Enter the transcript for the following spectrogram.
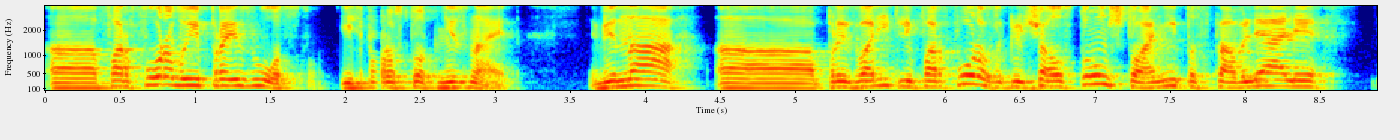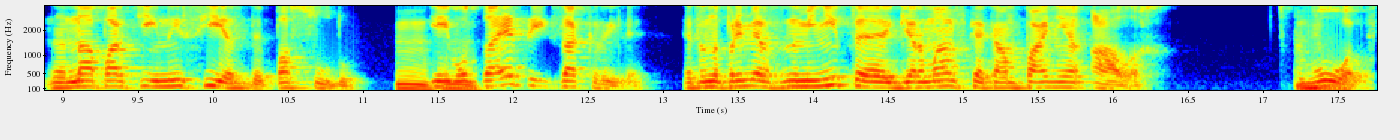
фарфоровые производства, если просто кто-то не знает. Вина э, производителей фарфора заключалась в том, что они поставляли на партийные съезды посуду. Mm-hmm. И вот за это их закрыли. Это, например, знаменитая германская компания Аллах. Вот.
